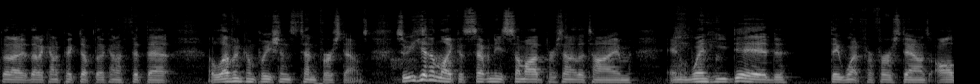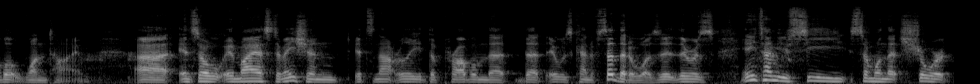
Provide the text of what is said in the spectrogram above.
that I, that I kind of picked up that kind of fit that. 11 completions, 10 first downs. So he hit him like a 70 some odd percent of the time. And when he did, they went for first downs all but one time. Uh, and so, in my estimation, it's not really the problem that, that it was kind of said that it was. It, there was anytime you see someone that's short,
